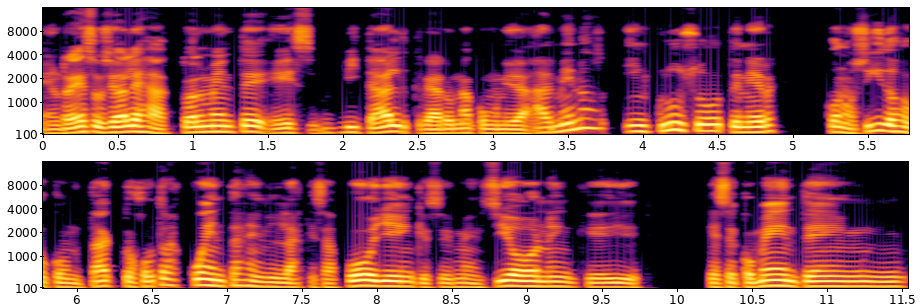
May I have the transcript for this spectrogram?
en redes sociales actualmente es vital crear una comunidad, al menos incluso tener conocidos o contactos, otras cuentas en las que se apoyen, que se mencionen, que, que se comenten,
